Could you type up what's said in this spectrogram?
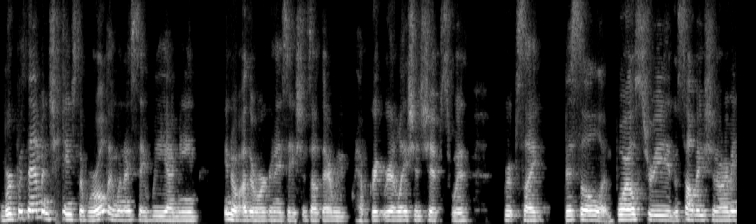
work with them and change the world? And when I say we, I mean, you know, other organizations out there. We have great relationships with groups like Bissell and Boyle Street, the Salvation Army.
